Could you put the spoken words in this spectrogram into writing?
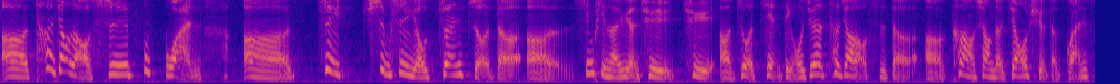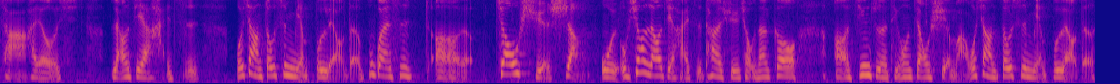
呃，特教老师不管呃最是不是由专责的呃新评人员去去呃做鉴定，我觉得特教老师的呃课堂上的教学的观察，还有了解孩子，我想都是免不了的，不管是呃。教学上，我我需要了解孩子他的需求，能够呃精准的提供教学嘛？我想都是免不了的。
